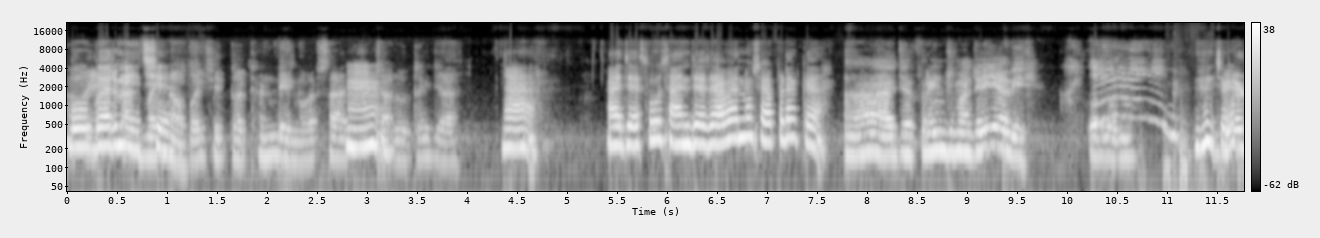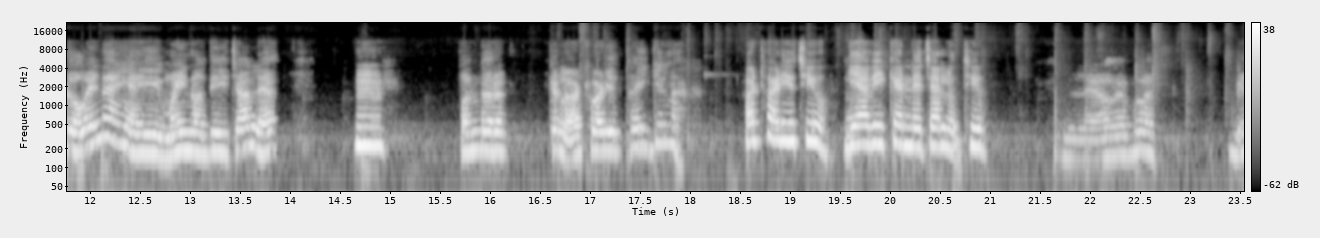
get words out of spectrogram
બહુ ગરમી છે. પછી તો ઠંડી નો વરસાદ ચાલુ થઈ જાય. હા. આજે શું સાંજે જવાનું છે આપણે કે? હા આજે ફ્રિન્જમાં જઈ આવી. મેળો હોય ને અહીંયા એ મહિનો દી ચાલે. પંદર કેટલા અઠવાડિયું થઈ ગયું ને? અઠવાડિયું થયું. ગયા વીકેન્ડે ચાલુ થયું. એટલે હવે બસ બે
